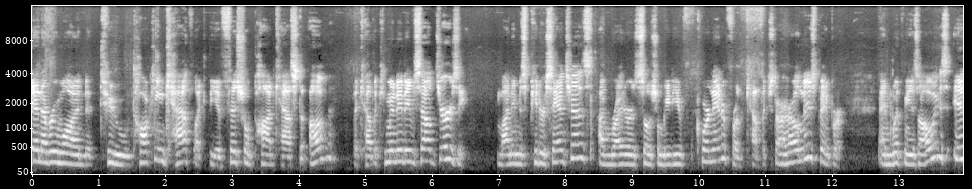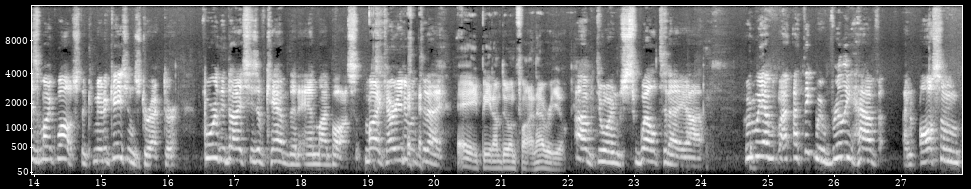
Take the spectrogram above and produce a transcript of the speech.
Again, everyone, to Talking Catholic, the official podcast of the Catholic community of South Jersey. My name is Peter Sanchez. I'm writer and social media coordinator for the Catholic Star Herald newspaper. And with me, as always, is Mike Walsh, the communications director for the Diocese of Camden and my boss. Mike, how are you doing today? hey, Pete, I'm doing fine. How are you? I'm doing well today. Uh, who do we have? I think we really have an awesome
